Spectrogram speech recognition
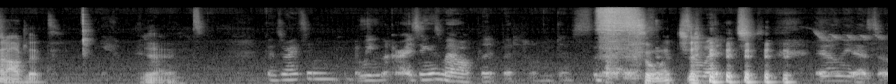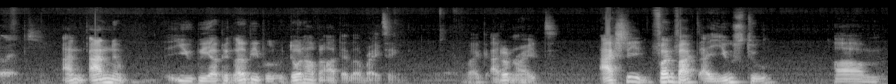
An outlet. Yeah. Because writing, I mean, writing is my outlet, but it only does So much. so much. It only does so much. and and you be helping other people who don't have an outlet of writing. Like I don't write. Actually, fun fact, I used to. Um,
